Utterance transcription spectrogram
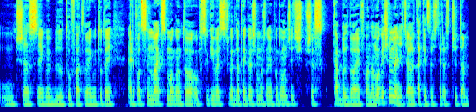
mm, przez jakby Bluetootha, to jakby tutaj AirPodsy Max mogą to obsługiwać tylko dlatego, że można je podłączyć przez kabel do iPhone'a. Mogę się mylić, ale takie coś teraz czytam.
